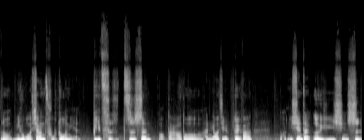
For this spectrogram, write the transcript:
说你我相处多年，彼此知深啊，大家都很了解对方啊。你现在恶于行事，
